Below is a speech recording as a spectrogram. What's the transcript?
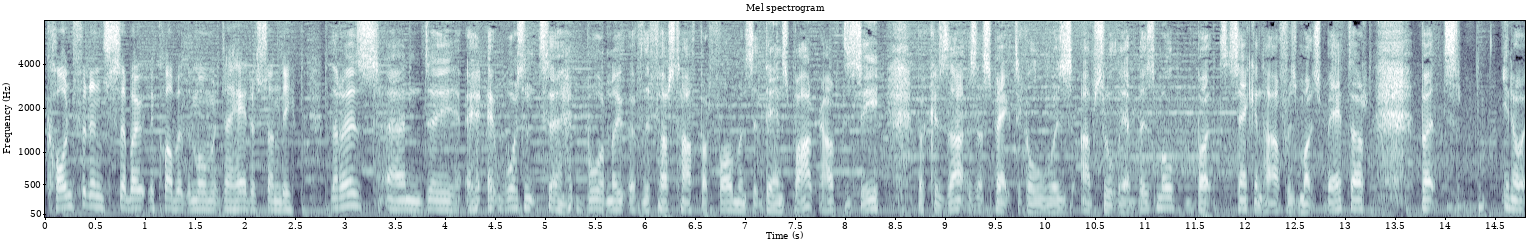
confidence about the club at the moment ahead of Sunday. There is, and uh, it wasn't uh, born out of the first half performance at Dens Park, I have to say, because that as a spectacle was absolutely abysmal. But second half was much better. But you know,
